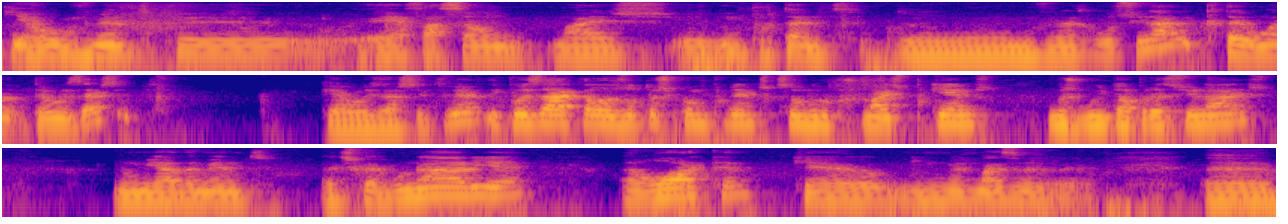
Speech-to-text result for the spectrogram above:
que é o movimento que é a facção mais importante do movimento revolucionário, que tem um, tem um exército, que é o Exército Verde, e depois há aquelas outras componentes que são grupos mais pequenos, mas muito operacionais, nomeadamente a descarbonária, a Orca, que é um movimento mais eh,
